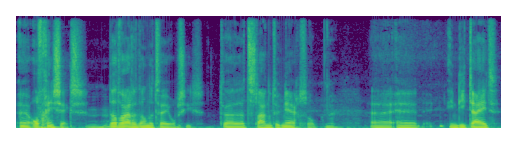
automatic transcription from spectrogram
eh, of geen seks. Mhm. Dat waren dan de twee opties. Terwijl dat slaat natuurlijk nergens op. Eh, eh, in die tijd...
